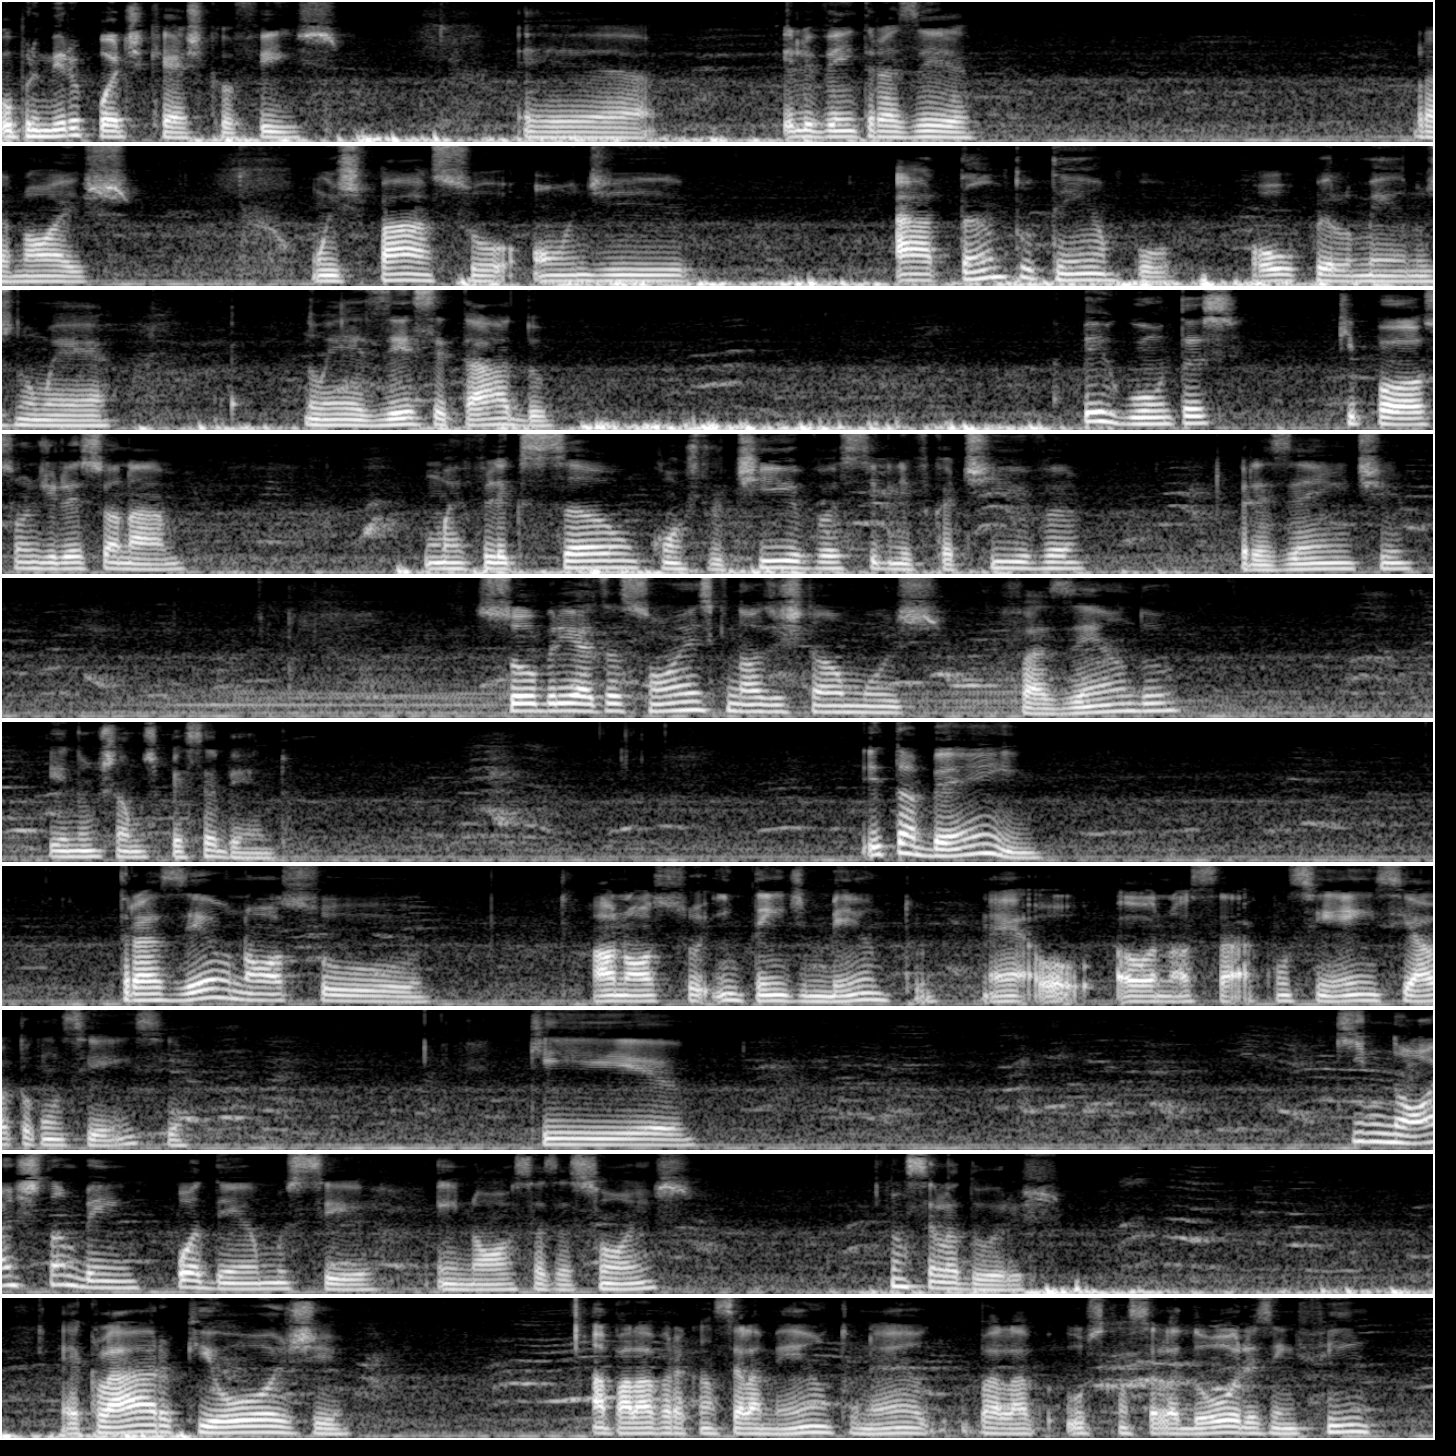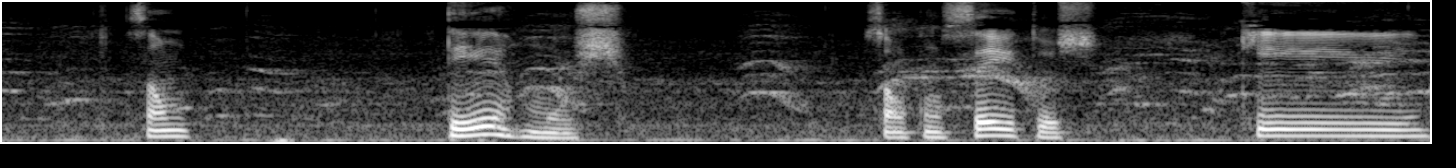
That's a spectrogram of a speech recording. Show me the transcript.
O primeiro podcast que eu fiz, é, ele vem trazer para nós um espaço onde há tanto tempo, ou pelo menos não é, não é exercitado, perguntas que possam direcionar uma reflexão construtiva, significativa, presente sobre as ações que nós estamos fazendo e não estamos percebendo. E também trazer ao nosso ao nosso entendimento, né, ou, ou a nossa consciência, autoconsciência, que que nós também podemos ser em nossas ações canceladoras. É claro que hoje a palavra cancelamento, né, os canceladores, enfim, são termos, são conceitos que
